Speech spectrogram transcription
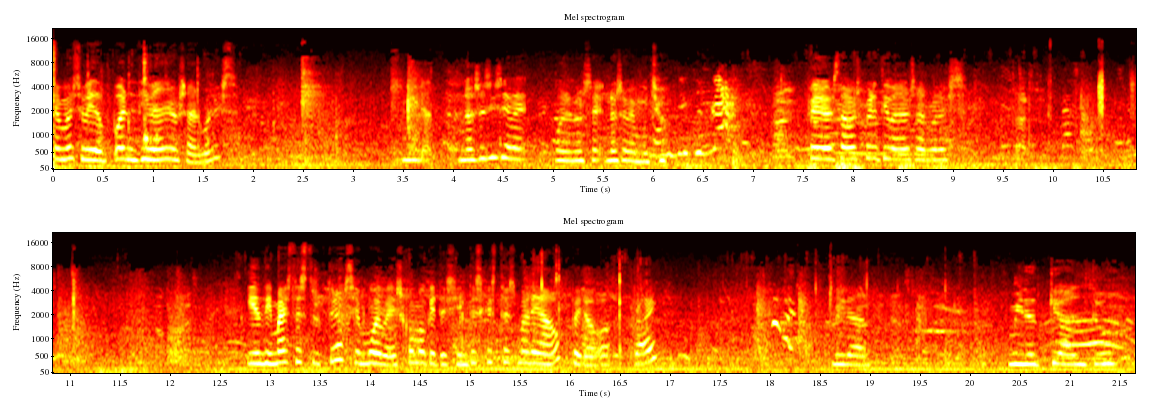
Hemos subido por encima de los árboles. Mirad, no sé si se ve, bueno, no sé, no se ve mucho. Pero estamos por encima de los árboles. Y encima esta estructura se mueve, es como que te sientes que estás mareado, pero... Mirad. Mirad qué alto.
